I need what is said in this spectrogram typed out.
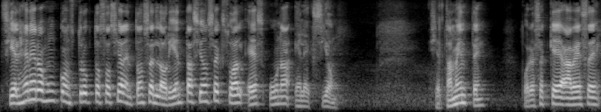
Si el género es un constructo social, entonces la orientación sexual es una elección. Ciertamente, por eso es que a veces,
